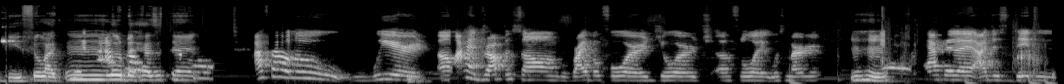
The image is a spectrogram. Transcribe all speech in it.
do you feel like mm, a little bit hesitant? I felt a little weird. Um, I had dropped a song right before George uh, Floyd was murdered. Mm-hmm. after that, I just didn't.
